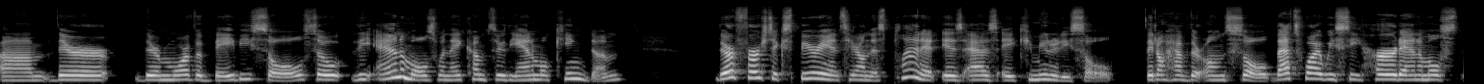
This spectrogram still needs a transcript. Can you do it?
Um, they're they're more of a baby soul. So the animals, when they come through the animal kingdom, their first experience here on this planet is as a community soul they don't have their own soul. That's why we see herd animals,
